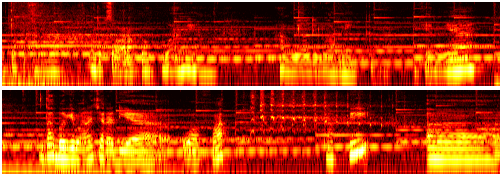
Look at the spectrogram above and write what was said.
untuk untuk seorang perempuan yang hamil di luar nikah. Akhirnya entah bagaimana cara dia wafat tapi eh,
